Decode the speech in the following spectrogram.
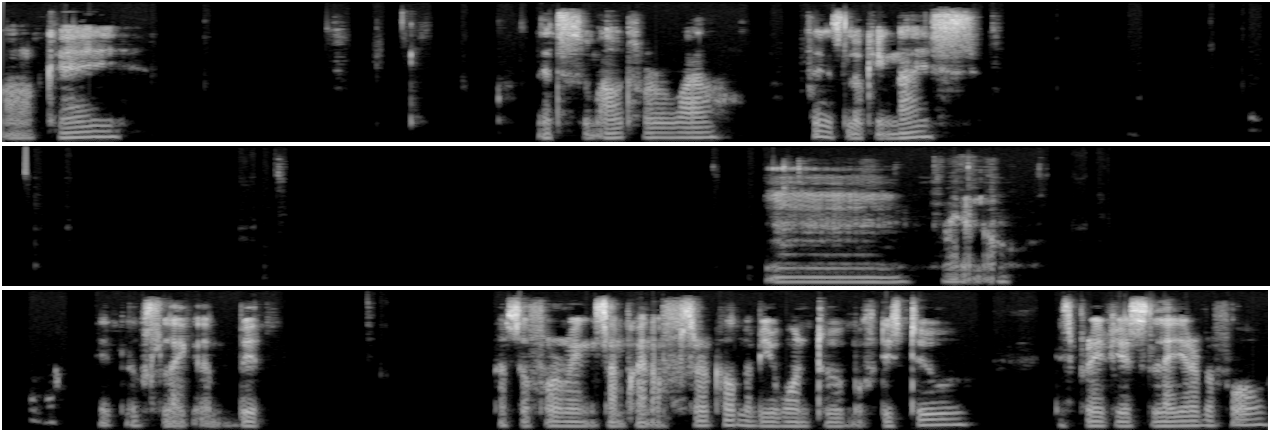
Okay. Let's zoom out for a while. I think it's looking nice mm, I don't know. It looks like a bit also forming some kind of circle. Maybe you want to move this to this previous layer before.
